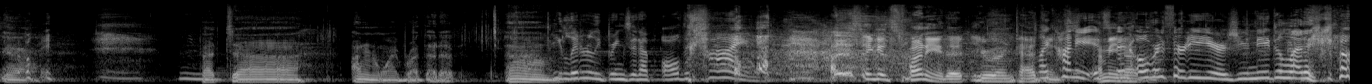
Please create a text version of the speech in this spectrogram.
yeah. But uh, I don't know why I brought that up. Um, he literally brings it up all the time. I just think it's funny that you were in pageants. Like, honey, it's I mean, been uh, over 30 years. You need to let it go.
